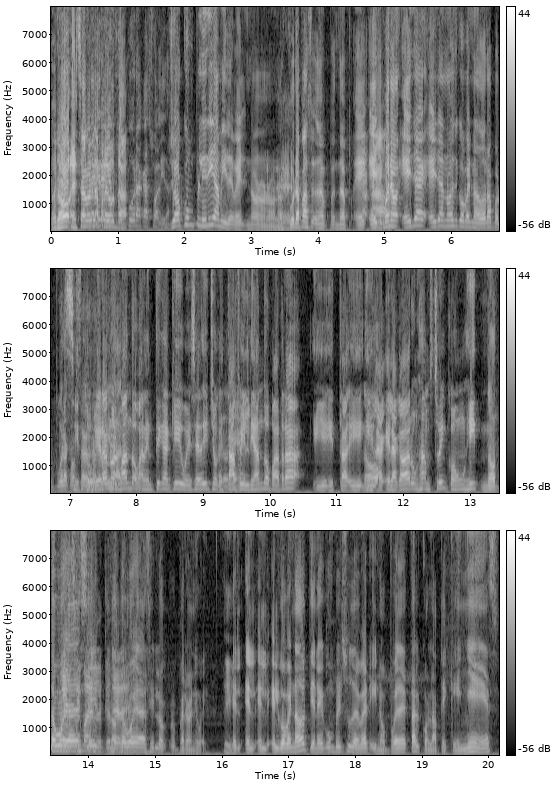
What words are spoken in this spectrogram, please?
No, esa no es ¿Usted la pregunta. pura casualidad. Yo cumpliría mi deber. No, no, no. no, es Eh, pura no, no, eh, ella- bueno, ella, ella no es gobernadora por pura Si cosa de estuviera casualidad. Normando Valentín aquí, hubiese dicho que Pero está fildeando para atrás y, está, y, y No. la- y le acaba de dar un hamstring con un hit. No te voy a decir, del no te- te voy a decir lo, pero anyway. Sí. El, el- el- el gobernador tiene que cumplir su deber y no puede estar con la pequeñez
